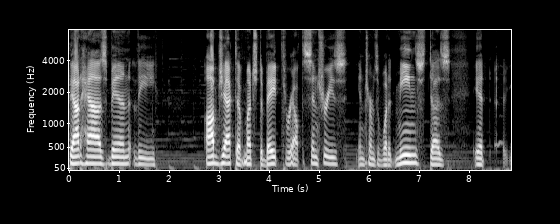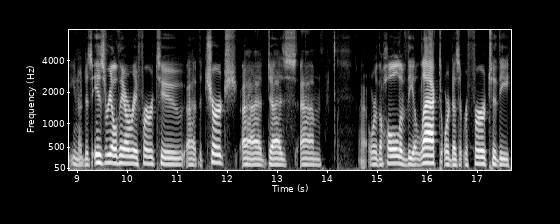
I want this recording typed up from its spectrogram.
that has been the object of much debate throughout the centuries in terms of what it means. Does it, you know, does Israel there refer to uh, the church? Uh, does um, uh, or the whole of the elect, or does it refer to the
